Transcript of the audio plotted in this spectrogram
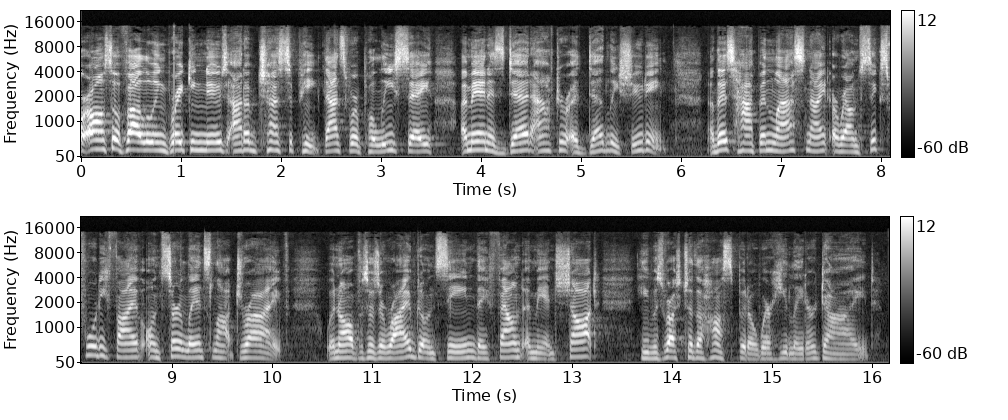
We're also following breaking news out of Chesapeake. That's where police say a man is dead after a deadly shooting. Now, this happened last night around 645 on Sir Lancelot Drive. When officers arrived on scene, they found a man shot. He was rushed to the hospital where he later died.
